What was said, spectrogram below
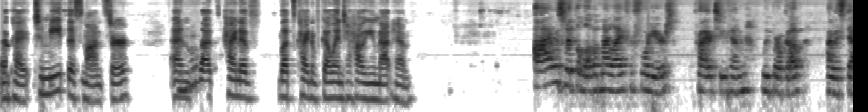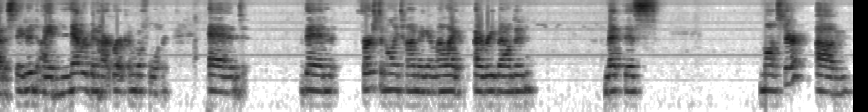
yet. Okay, to meet this monster and mm-hmm. let's kind of let's kind of go into how you met him. I was with the love of my life for 4 years prior to him. We broke up I was devastated. I had never been heartbroken before. And then, first and only time again in my life, I rebounded, met this monster. Um,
